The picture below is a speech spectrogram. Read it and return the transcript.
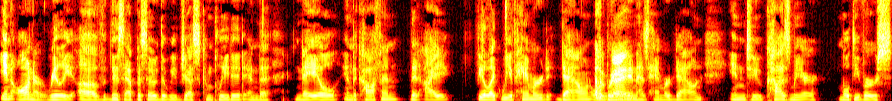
in honor really of this episode that we've just completed and the nail in the coffin that I feel like we have hammered down or Okay. Brandon has hammered down into Cosmere multiverse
